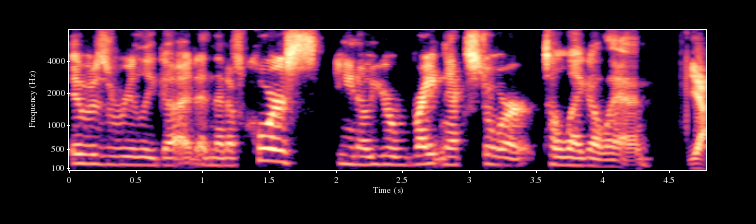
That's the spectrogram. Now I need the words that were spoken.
it was really good. And then of course, you know, you're right next door to Legoland. Yeah.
